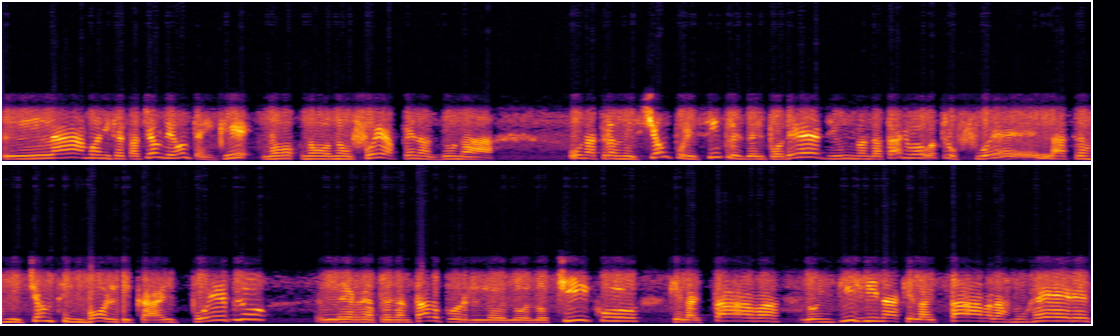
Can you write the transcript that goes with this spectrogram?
la manifestación de ontem, que no, no, no fue apenas una una transmisión pura y simple del poder de un mandatario a otro, fue la transmisión simbólica. El pueblo, representado por los lo, lo chicos que la estaba, lo indígena que la estaba, las mujeres,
